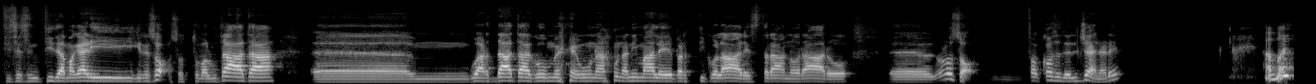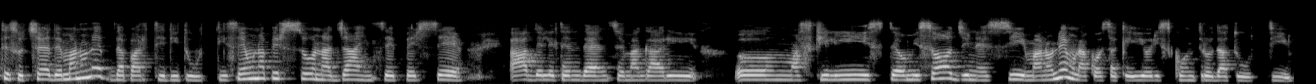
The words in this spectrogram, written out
ti sei sentita magari, che ne so, sottovalutata, ehm, guardata come una- un animale particolare, strano, raro, eh, non lo so, fa cose del genere? A volte succede, ma non è da parte di tutti. Se una persona già in sé per sé ha delle tendenze magari eh, maschiliste o misogine, sì, ma non è una cosa che io riscontro da tutti.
